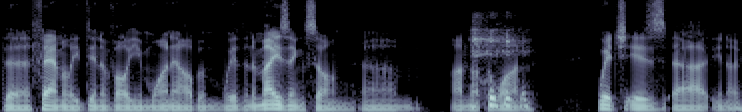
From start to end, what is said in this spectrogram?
the Family Dinner Volume One album with an amazing song, um, "I'm Not the One," which is uh, you know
